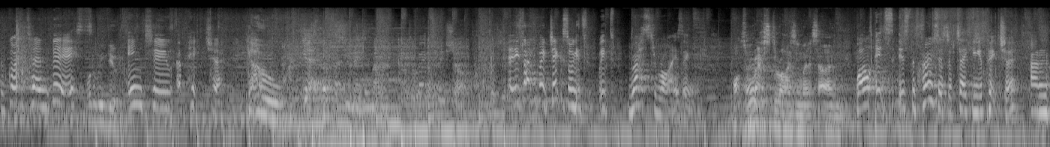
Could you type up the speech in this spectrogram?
we've got to turn this What do we do? into a picture. Go. It's like a big jigsaw. It's it's rasterising. What's rasterising when it's at home? Well, it's it's the process of taking a picture and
